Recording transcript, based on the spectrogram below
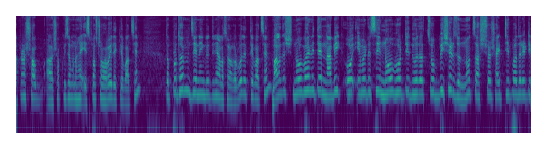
আপনারা সব সব কিছু মনে হয় স্পষ্টভাবেই দেখতে পাচ্ছেন। তো প্রথম যে নিয়োগবিজ্ঞপ্তি নিয়ে আলোচনা করব, দেখতে পাচ্ছেন, বাংলাদেশ নৌবাহিনীতে নাবিক ও এমএডিসি নৌ ভর্তি দু হাজার জন্য চারশো ষাটটি পদের একটি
